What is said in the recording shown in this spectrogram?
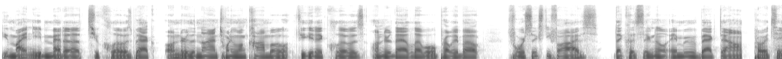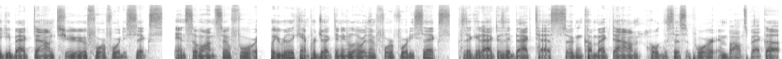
You might need Meta to close back under the 921 combo. If you get a close under that level, probably about 465s, that could signal a move back down, probably take you back down to 446 and so on and so forth. But you really can't project any lower than 446 because it could act as a back test. So it can come back down, hold this as support, and bounce back up.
